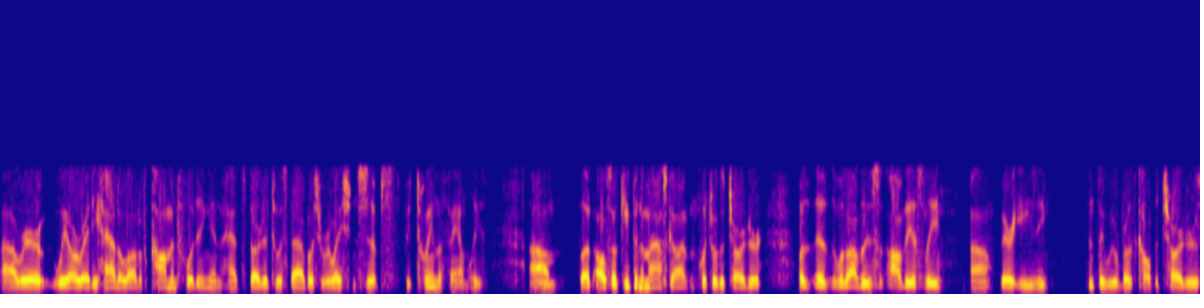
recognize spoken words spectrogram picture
uh, where we already had a lot of common footing and had started to establish relationships between the families. Um, but also keeping the mascot, which was a charger, was was obvious, obviously uh, very easy since we were both called the Chargers.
